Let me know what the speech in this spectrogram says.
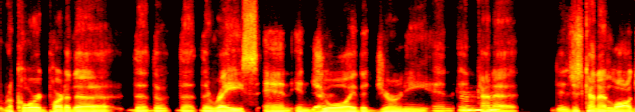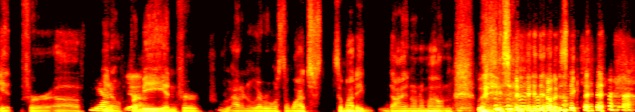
record part of the the the the the race and enjoy the journey and and Mhm. kind of just kind of log it for uh Yeah. you know for me and for I don't know whoever wants to watch somebody dying on a mountain but you know, it's like-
